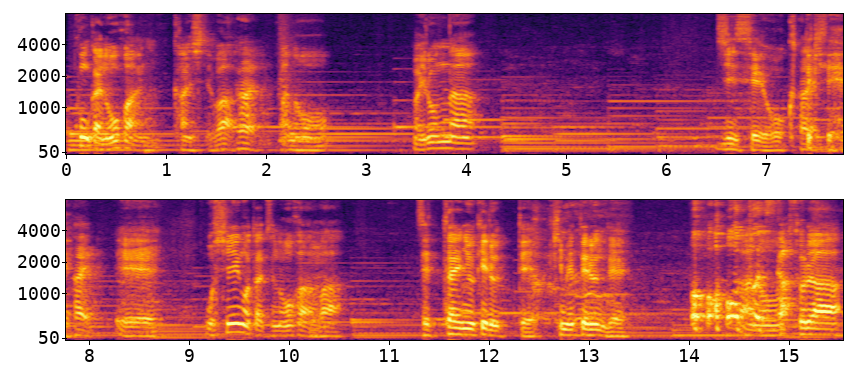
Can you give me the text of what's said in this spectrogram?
今回のオファーに関しては、はあの、まあ、いろんな人生を送ってきて、はい。はい。えー教え子たちのオファーは絶対に受けるって決めてるんで、本当ですか？それは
